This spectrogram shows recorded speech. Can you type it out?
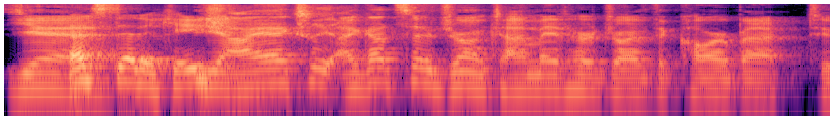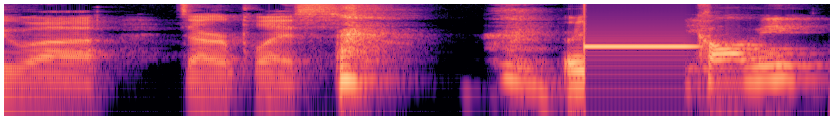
Yeah, That's dedication. Yeah, I actually I got so drunk I made her drive the car back to uh to our place. Call me.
